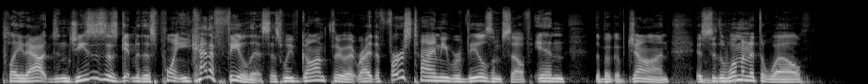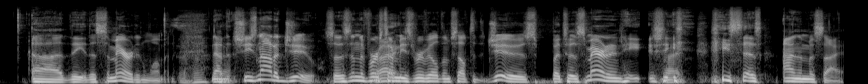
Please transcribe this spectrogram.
played out, and Jesus is getting to this point. You kind of feel this as we've gone through it, right? The first time He reveals Himself in the book of John is to the woman at the well uh, the the Samaritan woman. Now she's not a Jew, so this isn't the first Uh-huh. Right. time he's revealed himself to the Jews. But to the Samaritan, he she, Right. he says, "I'm the Messiah,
